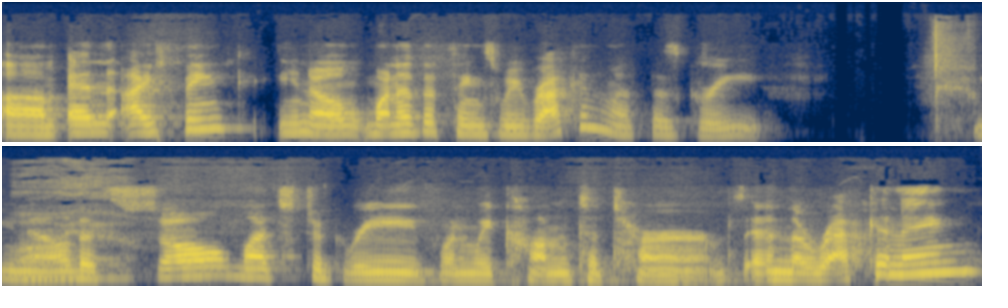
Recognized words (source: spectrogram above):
um, and I think, you know, one of the things we reckon with is grief. You know, oh, yeah. there's so much to grieve when we come to terms. And the reckoning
